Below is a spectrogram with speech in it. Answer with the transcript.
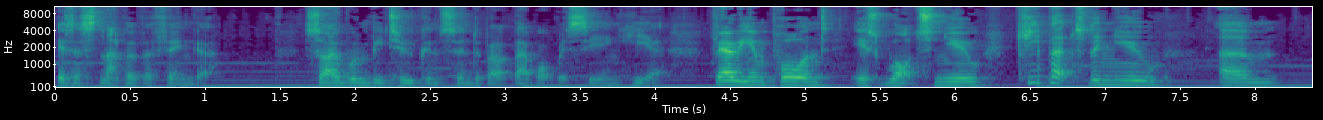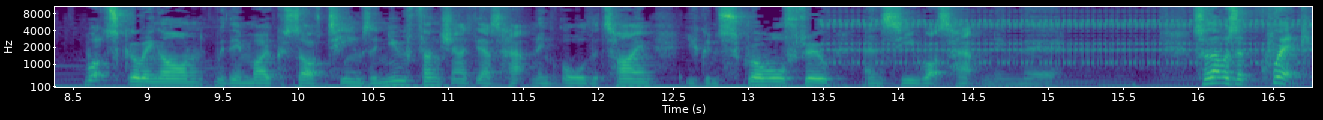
Is a snap of a finger. So I wouldn't be too concerned about that, what we're seeing here. Very important is what's new. Keep up to the new, um, what's going on within Microsoft Teams, the new functionality that's happening all the time. You can scroll through and see what's happening there. So that was a quick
